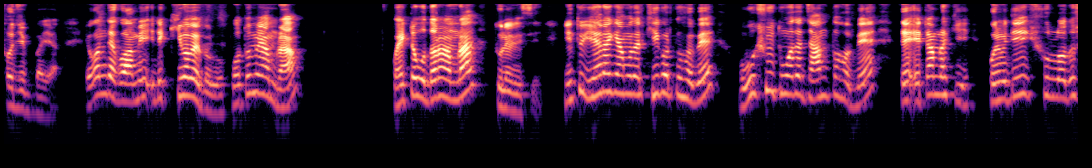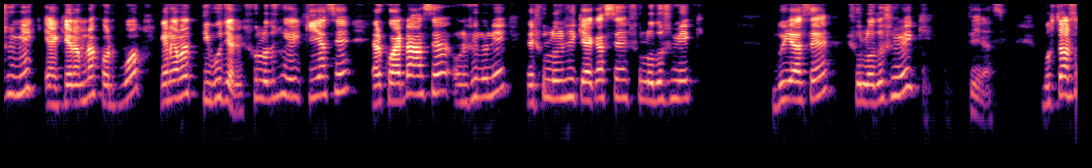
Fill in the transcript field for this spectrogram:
সজীব ভাইয়া। এখন দেখো আমি এটা কীভাবে করব? প্রথমে আমরা কয়েকটা উদাহরণ আমরা তুলে নিছি। কিন্তু এর আগে আমাদের কি করতে হবে? অবশ্যই তোমাদের জানতে হবে যে এটা আমরা কি? পরিমিতি ষোলো দশমিক একের আমরা করব। এখানে আমরা ত্রিভুজের ষোলো দশমিক কি আছে? এর কয়টা আছে? অনুশীলনী ষোলো দশমিক এক আছে, ষোলো দশমিক দুই আছে, ষোলো দশমিক তিন আছে। বুঝতে পারছ?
